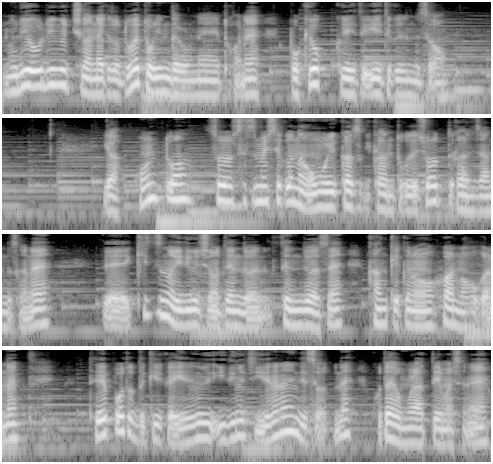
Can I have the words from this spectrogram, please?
乗り降り口がないけどどうやって降りるんだろうねとかね、ボケを入れて入れてくれるんですよ。いや、本当はそれを説明してくるのは大森和樹監督でしょって感じなんですかね。で、キッズの入り口の点では点ではですね、観客のファンの方がね、テレポートできるか入り口いらないんですよってね、答えをもらっていましたね。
